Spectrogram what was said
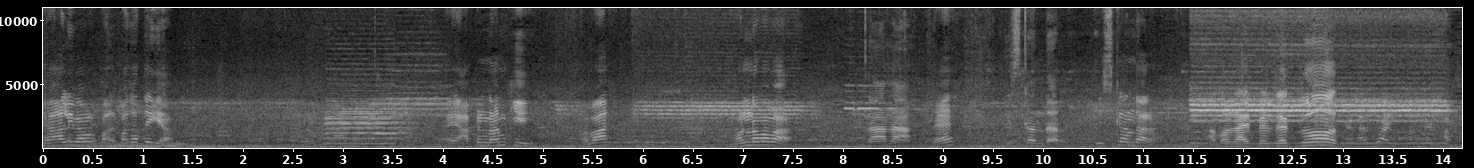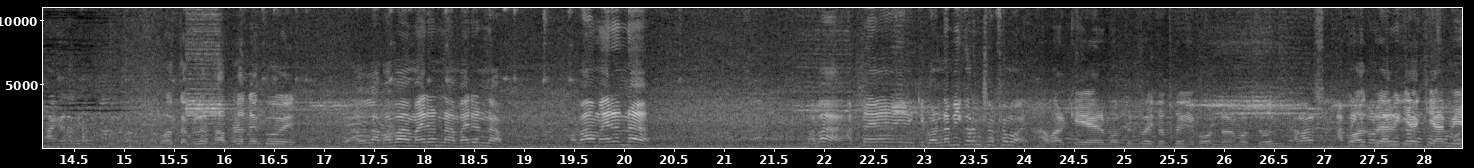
খালি বাবা বা- বাজাতে গিয়া। এই আপনার নাম কি? বাবা? ভণ্ড বাবা? না না। হ্যাঁ ইস্কান্দার। ইস্কান্দার। আমার রাইফেল কথাগুলো সাবধানে কই। আল্লাহ বাবা মাইরেন না মাইরেন না। বাবা মাইরেন না। বাবা আপনি কি ভণ্ডামি করেন সব সময় আমার কি এর মতন পয়সা থাকি বন্ধুর মতন? আমার আপনি কি কি আমি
